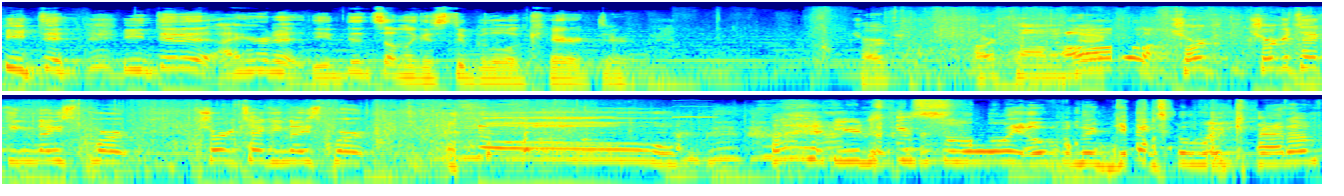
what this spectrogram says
He did. He did it. I heard it. He did sound like a stupid little character. Shark. Shark comment. Oh. Shark. Shark attacking. Nice part. Shark attacking. Nice part. No. you just slowly open the gate to look at him.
